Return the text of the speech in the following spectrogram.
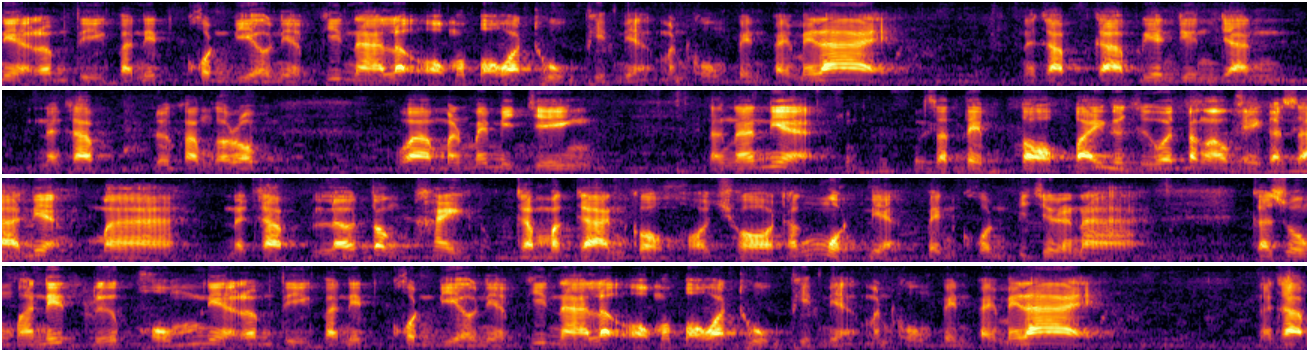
เนี่ยรัฐมนตรีพาณิชย์คนเดียวเนี่ยพิจารณาแล้วออกมาบอกว่าถูกผิดเนี่ยมันคงเป็นไปไม่ได้นะครับกาบเรียนยืนยันนะครับ ด้วยความเคารพว่ามันไม่มีจริง ดังนั้นเนี่ยสเต็ปต่อไปก็คือว่าต้องเอาเอกสารเนี่ยมานะครับ แล้วต้องให้กรรมการกขชทั้งหมดเนี่ยเป็นคนพิจารณา กระทรวงพาณิชย์หรือผมเนี่ยรัฐมนตรีพาณิชย์คนเดียวเนี่ยพิจารณาแล้วออกมาบอกว่าถูกผิดเนี่ยมันคงเป็นไปไม่ได้นะครับ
